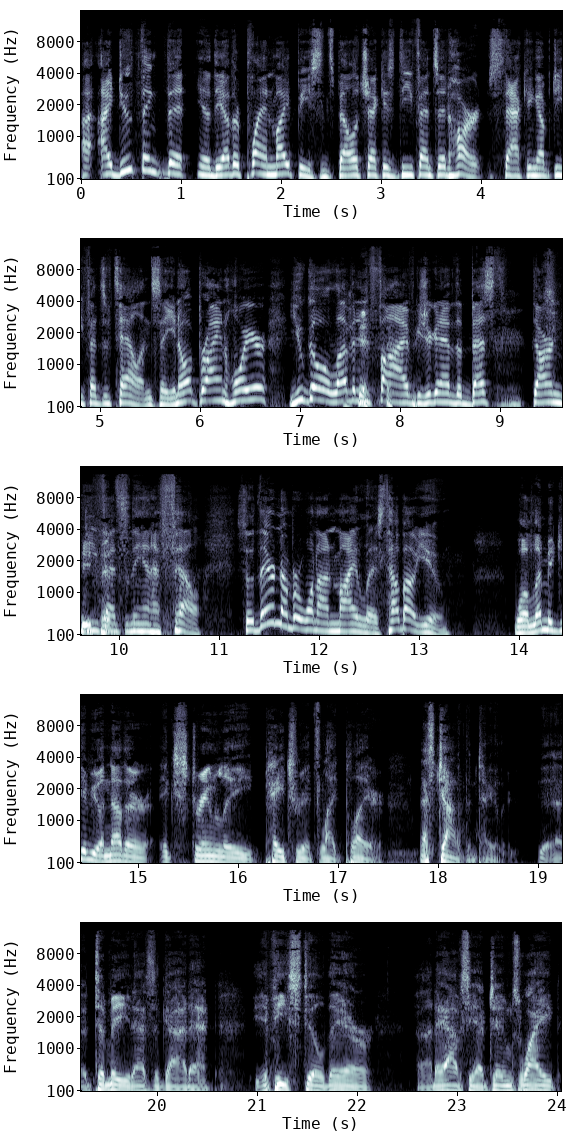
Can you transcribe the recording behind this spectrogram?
I, do think that you know the other plan might be since Belichick is defense at heart, stacking up defensive talent and say, you know what, Brian Hoyer, you go eleven and five because you're going to have the best darn defense in the NFL. So they're number one on my list. How about you? Well, let me give you another extremely Patriots like player. That's Jonathan Taylor. Uh, to me, that's the guy that if he's still there, uh, they obviously have James White.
